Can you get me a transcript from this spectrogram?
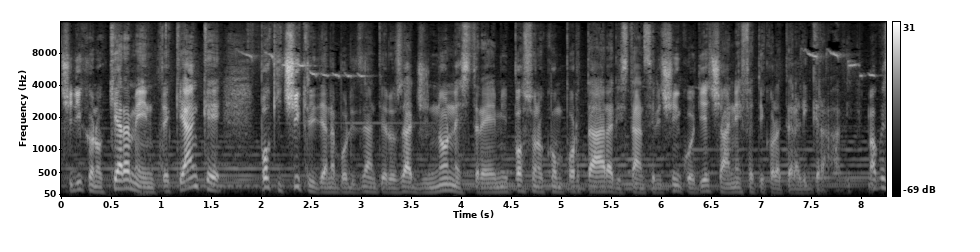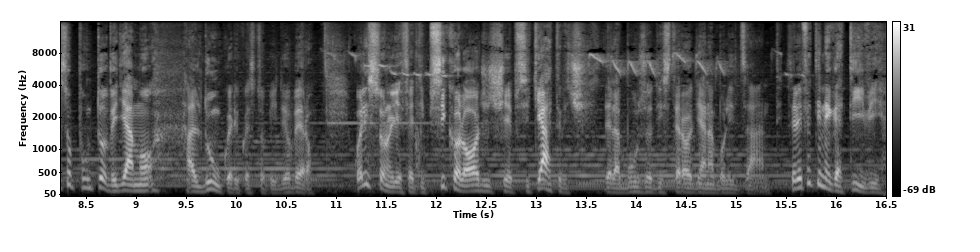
ci dicono chiaramente che anche pochi cicli di anabolizzanti e dosaggi non estremi possono comportare a distanza di 5 o 10 anni effetti collaterali gravi. Ma a questo punto vediamo al dunque di questo video, ovvero quali sono gli effetti psicologici e psichiatrici dell'abuso di steroidi anabolizzanti. Se gli effetti negativi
